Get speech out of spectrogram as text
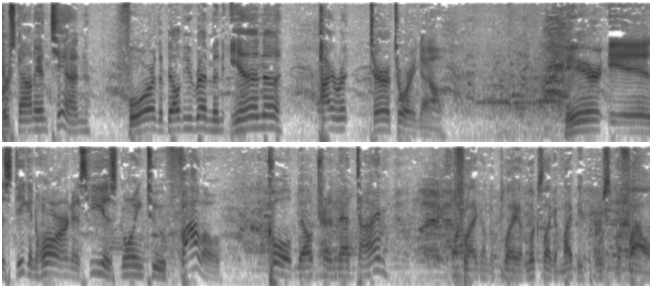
First down and 10 for the Bellevue Redmen in uh, Pirate territory now. Here is Deegan Horn as he is going to follow Cole Beltran that time. Flag on the play. It looks like it might be personal foul,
